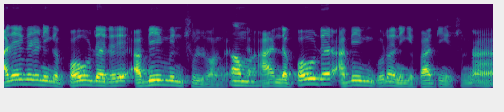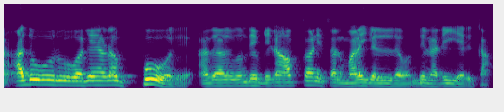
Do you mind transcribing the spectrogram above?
அதே மாதிரி நீங்கள் பவுடரு அபீமின்னு சொல்லுவாங்க. அந்த பவுடர் அபீம் கூட நீங்கள் பார்த்தீங்கன்னு சொன்னால் அது ஒரு வகையான பூ அது. அது அது வந்து எப்படின்னா ஆப்கானிஸ்தான் மலைகளில் வந்து நிறைய இருக்கான்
